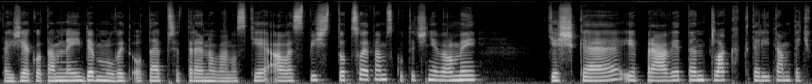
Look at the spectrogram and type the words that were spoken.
takže jako tam nejde mluvit o té přetrénovanosti, ale spíš to, co je tam skutečně velmi těžké, je právě ten tlak, který tam teď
